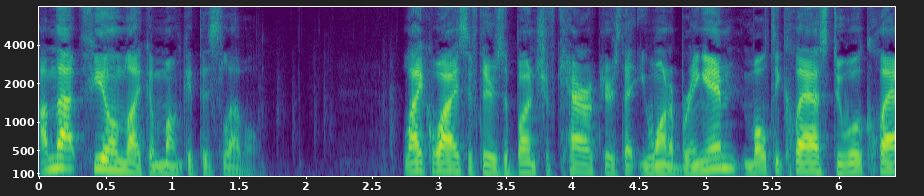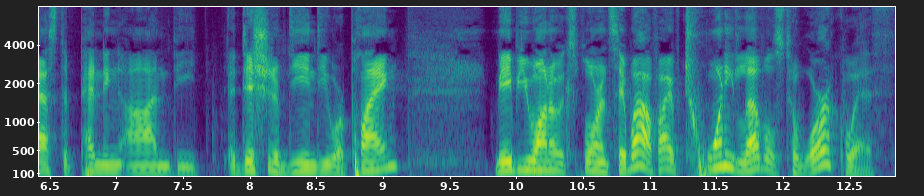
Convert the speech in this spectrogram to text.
I'm not feeling like a monk at this level. Likewise, if there's a bunch of characters that you want to bring in, multi-class, dual class, depending on the edition of D&D we're playing, maybe you want to explore and say, wow, if I have 20 levels to work with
